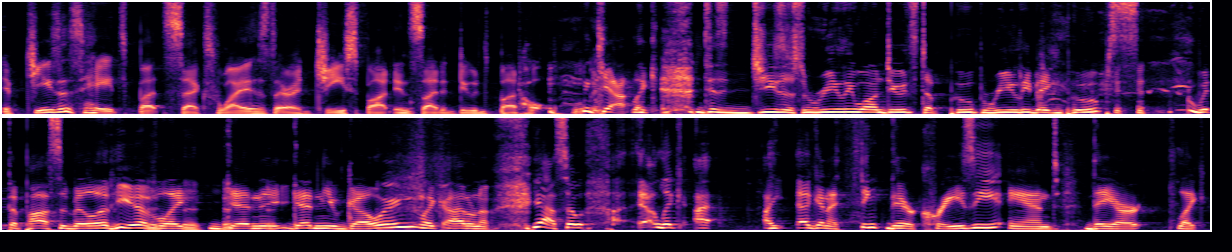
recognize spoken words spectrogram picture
if Jesus hates butt sex, why is there a G spot inside a dude's butthole? yeah, like does Jesus really want dudes to poop really big poops with the possibility of like getting getting you going? Like I don't know. Yeah, so uh, like I I again I think they're crazy and they are like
